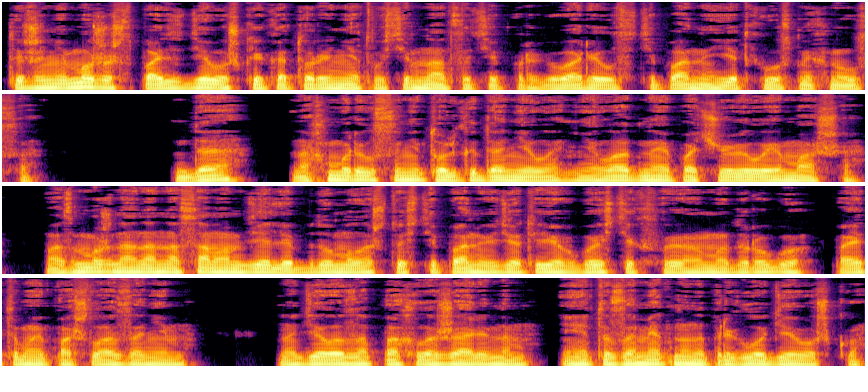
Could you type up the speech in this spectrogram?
Ты же не можешь спать с девушкой, которой нет восемнадцати», — проговорил Степан и едко усмехнулся. «Да», — нахмурился не только Данила, неладное почуяла и Маша. Возможно, она на самом деле думала, что Степан ведет ее в гости к своему другу, поэтому и пошла за ним. Но дело запахло жареным, и это заметно напрягло девушку.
